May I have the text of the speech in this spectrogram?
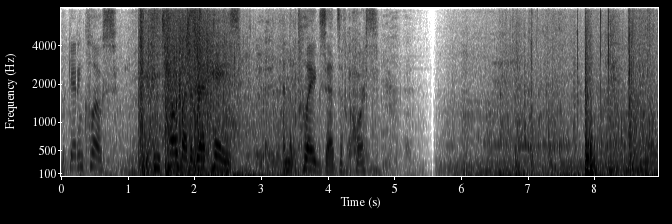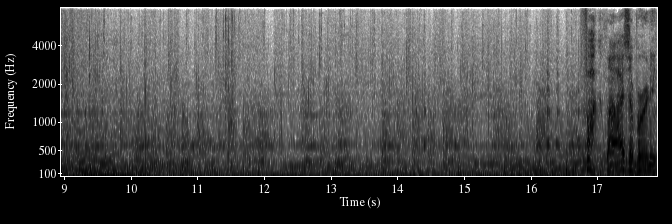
We're getting close. You can tell by the red haze. And the plague zeds, of course. Fuck, my eyes are burning.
